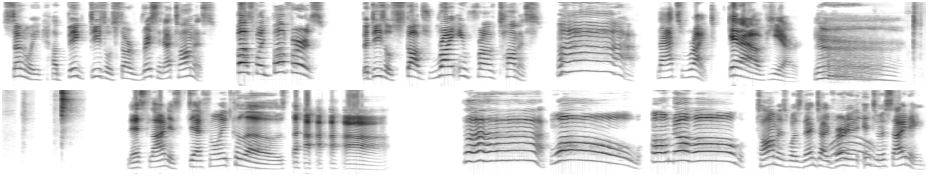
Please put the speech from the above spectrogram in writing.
Suddenly, a big diesel started racing at Thomas. Bust my buffers! The diesel stopped right in front of Thomas. Ah! That's right. Get out of here. this line is definitely closed. ah! Whoa! Oh no! Thomas was then diverted Whoa! into a siding.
